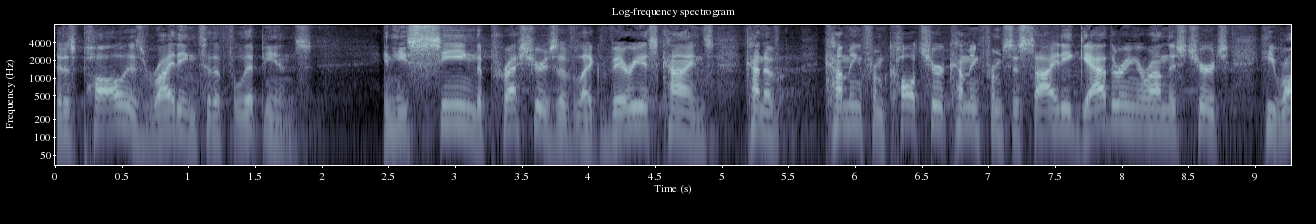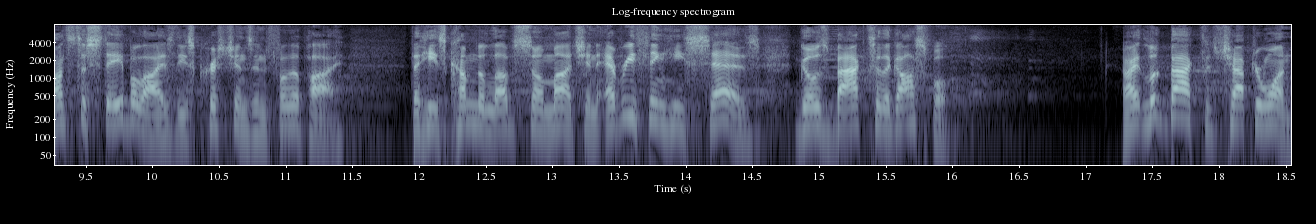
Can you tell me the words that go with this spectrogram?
That as Paul is writing to the Philippians, and he's seeing the pressures of like various kinds kind of coming from culture, coming from society, gathering around this church, he wants to stabilize these Christians in Philippi that he's come to love so much. And everything he says goes back to the gospel. All right, look back to chapter 1.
